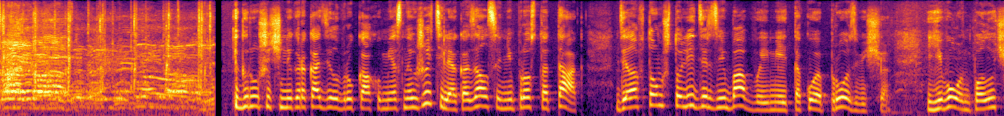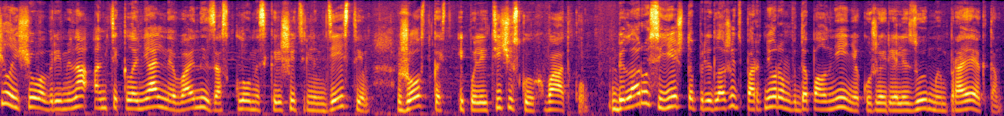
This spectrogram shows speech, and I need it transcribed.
Bye-bye. Игрушечный крокодил в руках у местных жителей оказался не просто так. Дело в том, что лидер Зимбабве имеет такое прозвище. Его он получил еще во времена антиколониальной войны за склонность к решительным действиям, жесткость и политическую хватку. Беларуси есть что предложить партнерам в дополнение к уже реализуемым проектам.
